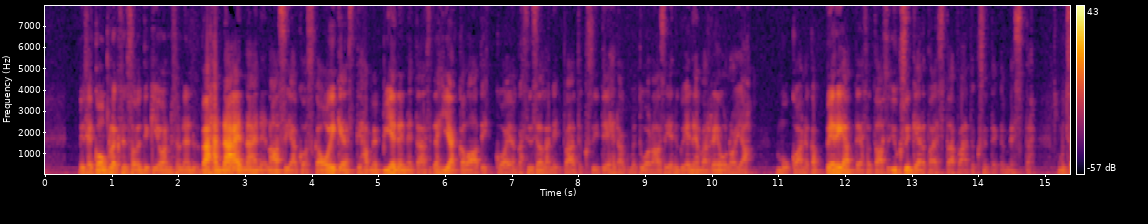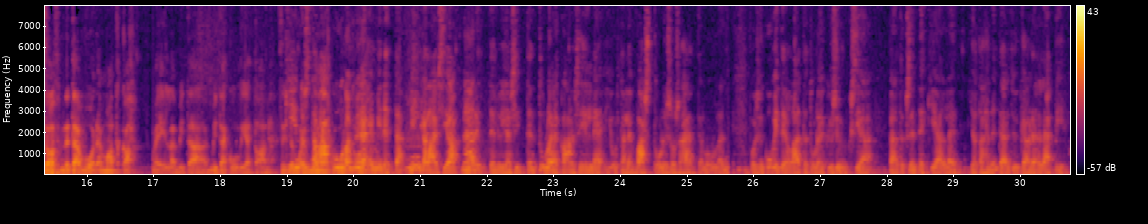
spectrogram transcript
niin se kompleksisointikin on sellainen vähän näennäinen asia, koska oikeastihan me pienennetään sitä hiekkalaatikkoa, jonka sisällä niitä päätöksiä tehdään, kun me tuodaan siihen niin enemmän reunoja mukaan, joka periaatteessa taas yksinkertaistaa päätöksen tekemistä. Mutta se on sellainen tämän vuoden matka meillä, mitä, mitä kuljetaan. Siitä Kiinnostavaa kuulla myöhemmin, että minkälaisia määrittelyjä sitten tuleekaan sille juuri tälle vastuullisuusajattelulle. Voisin kuvitella, että tulee kysymyksiä päätöksentekijälle, jota hänen täytyy käydä läpi.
